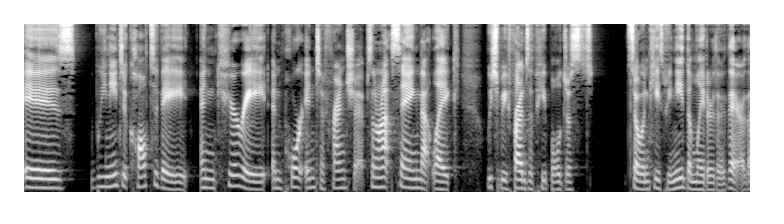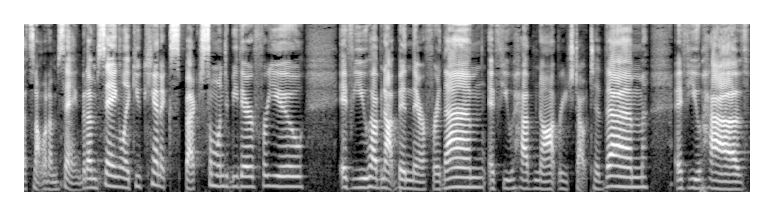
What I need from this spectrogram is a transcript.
is we need to cultivate and curate and pour into friendships. And I'm not saying that like we should be friends with people just so in case we need them later they're there. That's not what I'm saying. But I'm saying like you can't expect someone to be there for you if you have not been there for them, if you have not reached out to them, if you have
